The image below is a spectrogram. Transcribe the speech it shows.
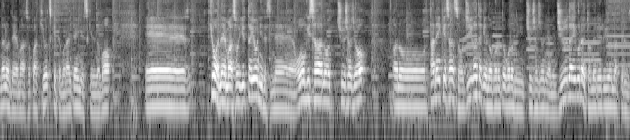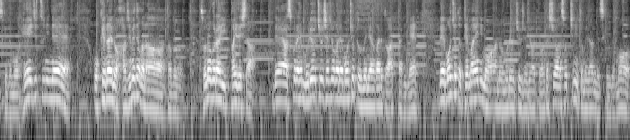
なので、まあ、そこは気をつけてもらいたいんですけれども、えー、今日はね、まあ、そう言ったようにですね、扇沢の駐車場、あの種池山荘、爺ヶ岳登るところに駐車場にはね10台ぐらい止めれるようになってるんですけども平日にね置けないのは初めてかな多分。そのぐらいいっぱいでした。であそこら辺無料駐車場がねもうちょっと上に上がるとあったりね。でもうちょっと手前にもあの無料駐車場あって私はそっちに止めたんですけれども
